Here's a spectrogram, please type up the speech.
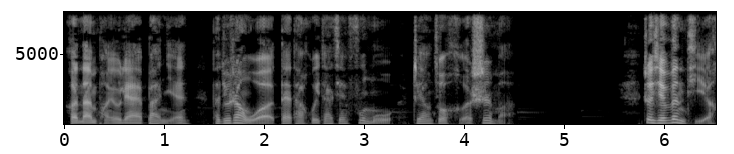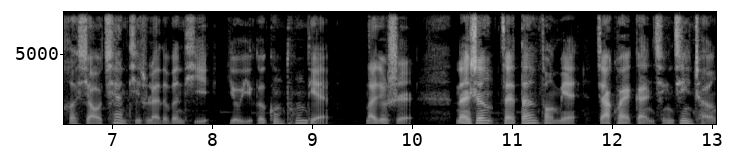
和男朋友恋爱半年，他就让我带他回家见父母，这样做合适吗？这些问题和小倩提出来的问题有一个共通点，那就是男生在单方面加快感情进程，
